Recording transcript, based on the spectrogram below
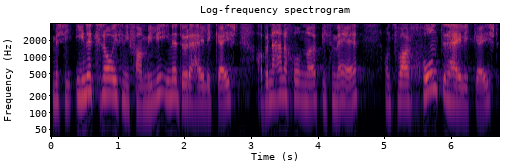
wir sind reingenommen in seine Familie rein durch den Heiligen Geist, aber nachher kommt noch etwas mehr, und zwar kommt der Heilige Geist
